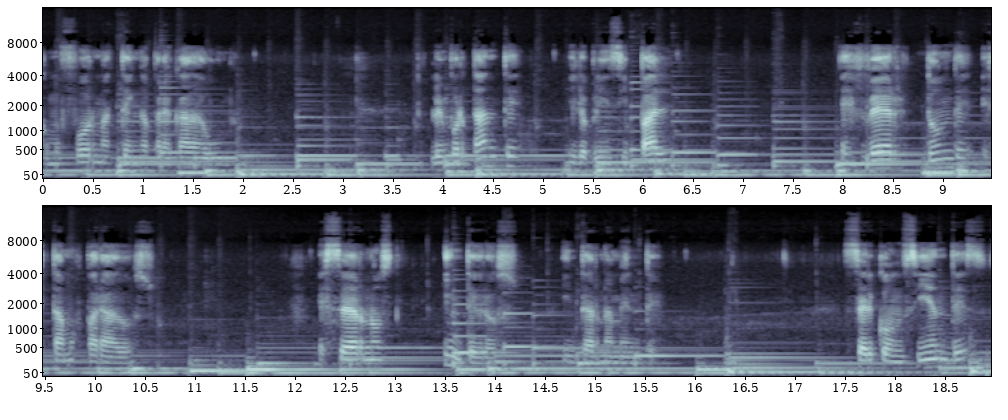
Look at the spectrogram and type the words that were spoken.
como forma tenga para cada uno. Lo importante y lo principal es ver dónde estamos parados es sernos íntegros internamente. Ser conscientes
